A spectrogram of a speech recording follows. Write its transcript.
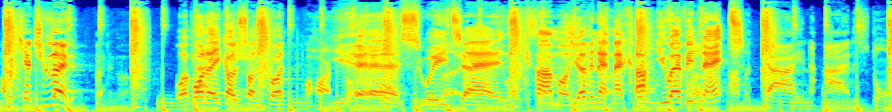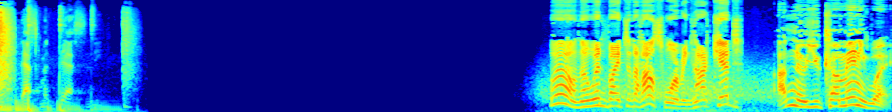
I'm gonna catch you later. All right, mine, there you go, sunshine. My heart Yeah, pumps full sweet of blood. as. Come on, you having that, machine Maccer? You having blood. that? I'ma die in the eye of the storm. That's my destiny. Well, no invite to the housewarming, huh, kid? I knew you'd come anyway.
